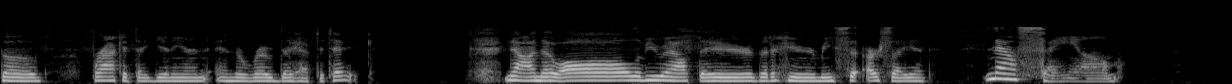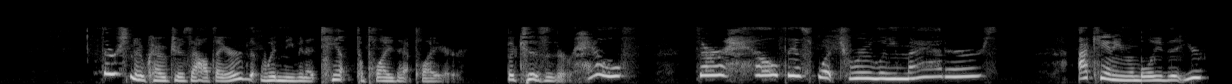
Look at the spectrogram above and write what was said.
the bracket they get in and the road they have to take. Now I know all of you out there that are hearing me are saying, now Sam, there's no coaches out there that wouldn't even attempt to play that player because of their health. Their health is what truly matters. I can't even believe that you're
